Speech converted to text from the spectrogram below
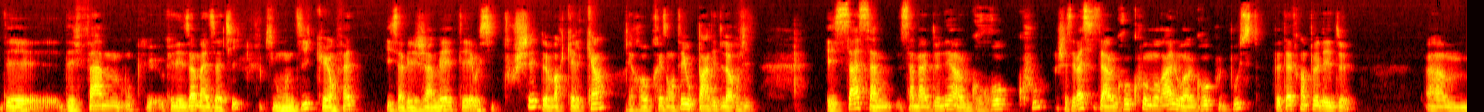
des, des femmes que, que des hommes asiatiques, qui m'ont dit que, en fait, ils avaient jamais été aussi touchés de voir quelqu'un les représenter ou parler de leur vie. Et ça, ça, ça m'a donné un gros coup. Je sais pas si c'était un gros coup au moral ou un gros coup de boost. Peut-être un peu les deux. Euh,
